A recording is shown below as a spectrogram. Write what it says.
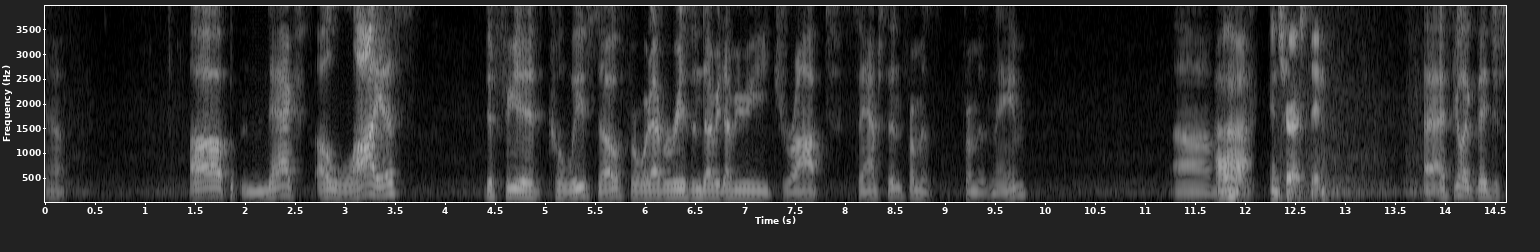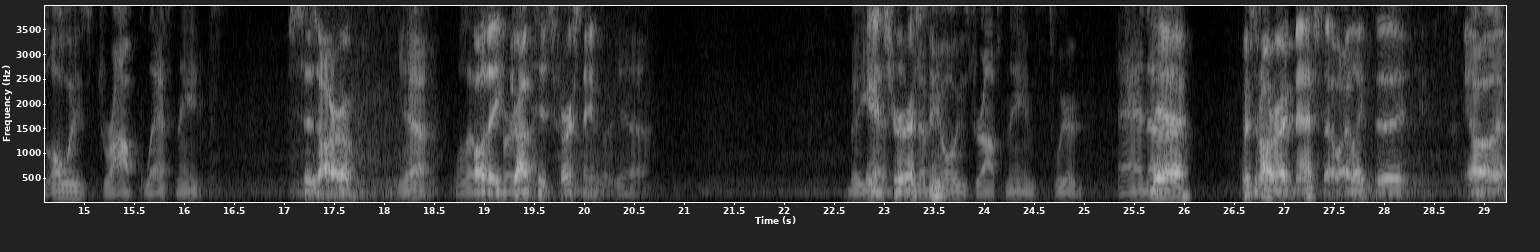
Yeah. Up next, Elias defeated Kalisto for whatever reason. WWE dropped Samson from his from his name. Um, Ah, interesting. I I feel like they just always drop last names. Cesaro. Yeah. Well, that Oh, they the dropped name, his first name. But yeah. But yeah, Interesting. WWE always drops names. It's weird. And uh, Yeah. It was an all right match, though. I like the uh,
